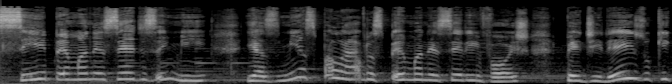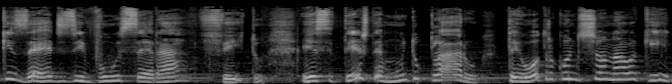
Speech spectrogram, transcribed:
se permanecerdes em mim e as minhas palavras permanecerem em vós, pedireis o que quiserdes e vos será feito. Esse texto é muito claro. Tem outro condicional aqui.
